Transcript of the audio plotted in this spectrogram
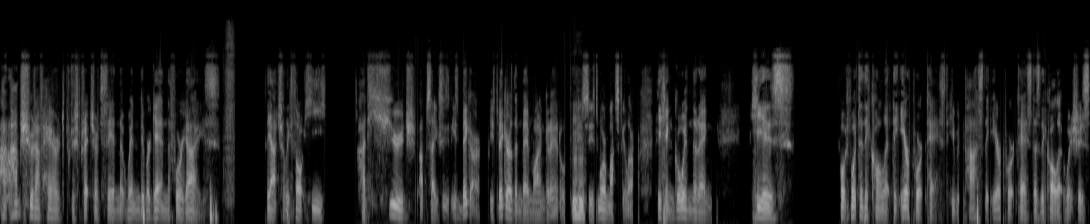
I, I'm sure I've heard Bruce Pritchard saying that when they were getting the four guys, they actually thought he had huge upsides. He's, he's bigger. He's bigger than Benoit Guerrero. Mhm. He's, he's more muscular. He can go in the ring. He is. What what do they call it? The airport test. He would pass the airport test, as they call it, which is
